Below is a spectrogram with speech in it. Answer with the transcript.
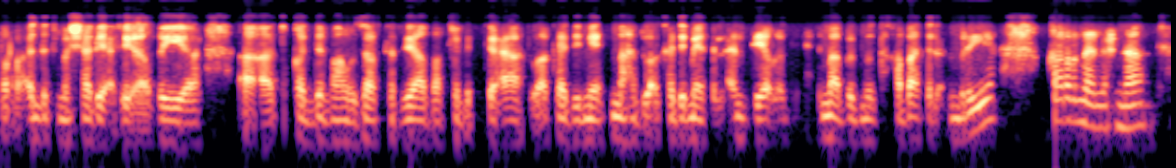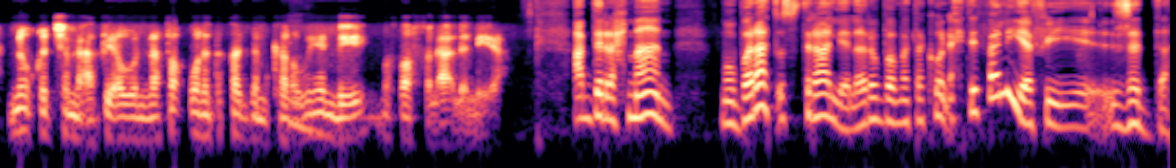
عبر عدة مشاريع رياضية تقدمها وزارة الرياضة في الابتعاث وأكاديمية مهد وأكاديمية الأندية والاهتمام بالمنتخبات العمرية. قررنا أن إحنا نوقد شمعة في أول نفق ونتقدم كرويا لمصاف العالمية. عبد الرحمن مباراة أستراليا لربما تكون احتفالية في جدة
